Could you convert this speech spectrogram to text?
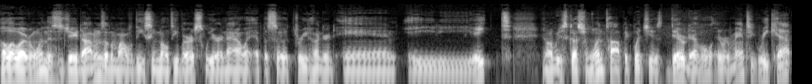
Hello, everyone. This is Jay Dobbins on the Marvel DC Multiverse. We are now at episode 388, and I'll be discussing one topic, which is Daredevil, a romantic recap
